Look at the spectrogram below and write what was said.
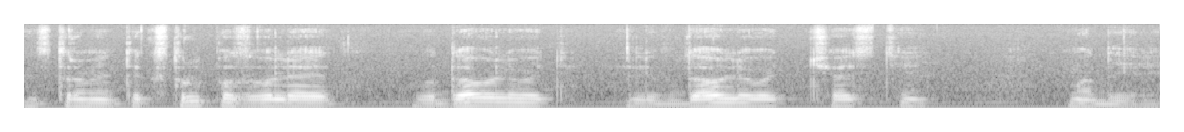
Инструмент экструд позволяет выдавливать или вдавливать части модели.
